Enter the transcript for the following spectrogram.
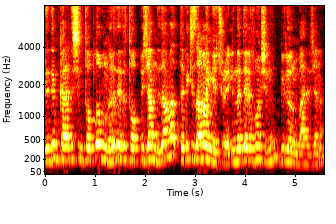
dedim kardeşim topla bunları dedi toplayacağım dedi ama tabii ki zaman geçiyor. Elinde telefon şimdi biliyorum Bahrican'ı.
